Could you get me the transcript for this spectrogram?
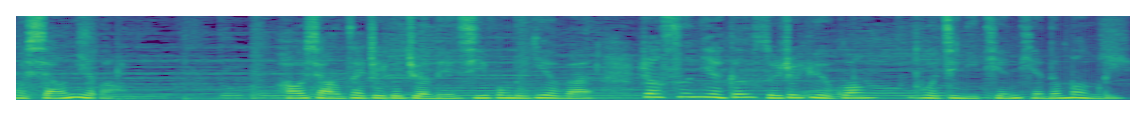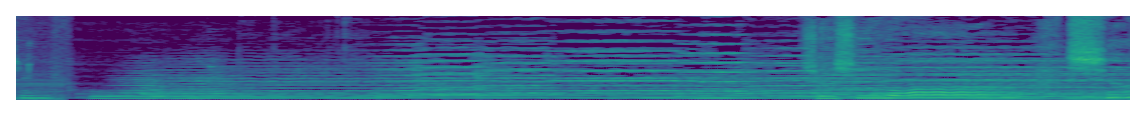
我想你了。好想在这个卷帘西风的夜晚，让思念跟随着月光落进你甜甜的梦里。是我想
